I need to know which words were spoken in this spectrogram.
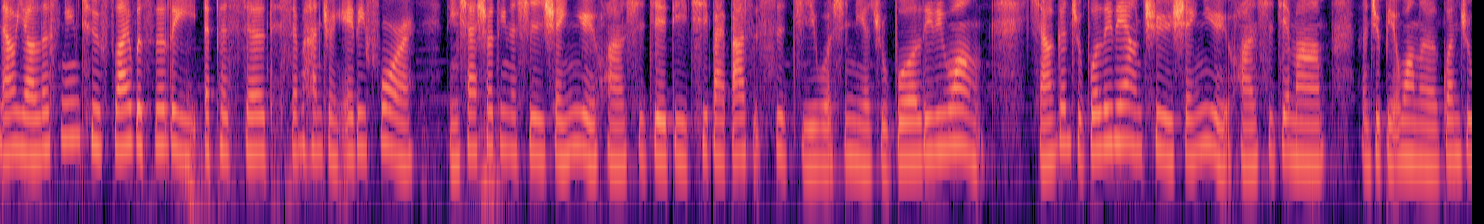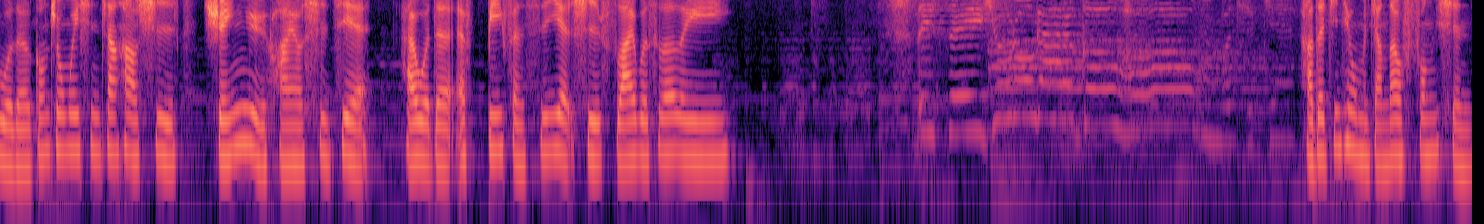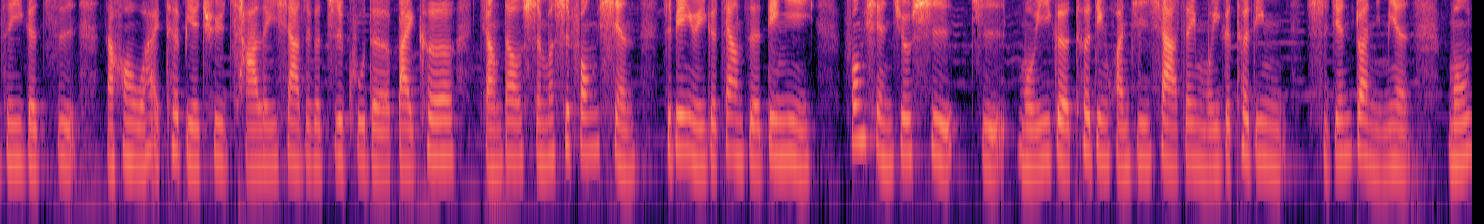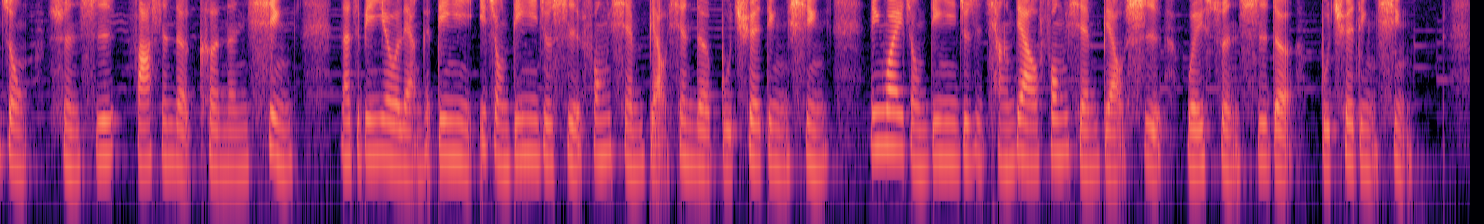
Now you're listening to Fly with Lily, episode seven hundred eighty-four. 您现在收听的是《学英语环游世界》第七百八十四集。我是你的主播 Lily Wang。想要跟主播 Lily 去学英语环游世界吗？那就别忘了关注我的公众微信账号是“学英语环游世界”，还有我的 FB 粉丝页是 Fly with Lily。好的，今天我们讲到风险这一个字，然后我还特别去查了一下这个智库的百科，讲到什么是风险。这边有一个这样子的定义：风险就是指某一个特定环境下，在某一个特定时间段里面，某种损失发生的可能性。那这边也有两个定义，一种定义就是风险表现的不确定性，另外一种定义就是强调风险表示为损失的。不确定性，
